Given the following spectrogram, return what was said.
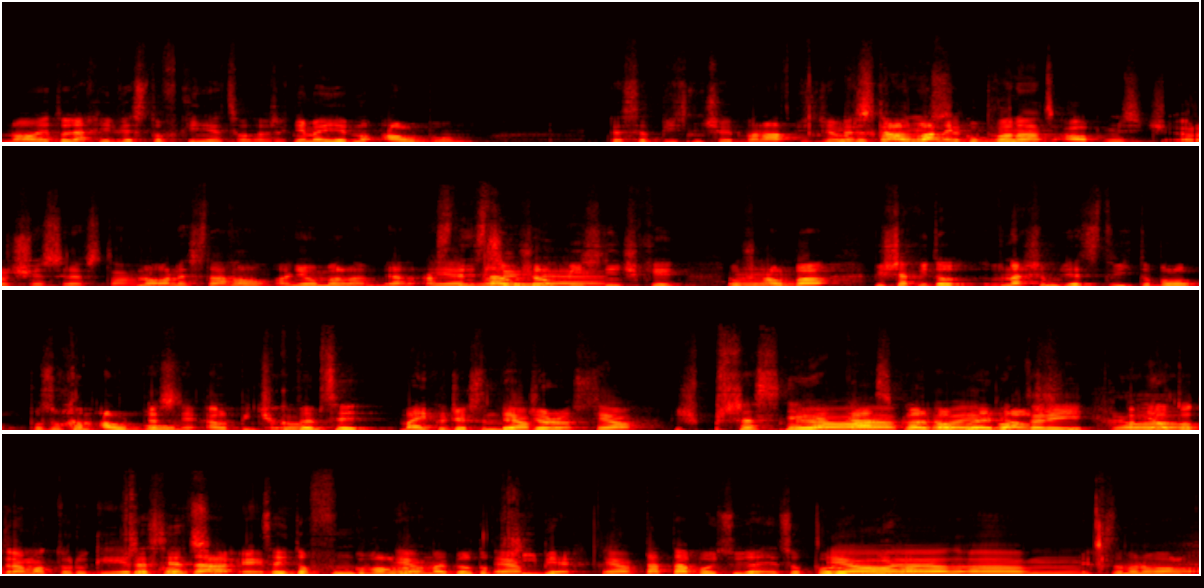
no je to nějaký dvě stovky něco, tak řekněme jedno album. 10 písniček, 12 písniček. Dneska alba nekupuju. 12 alb měsíč, ročně si nestáhnu. No a nestáhnu, No. ani omylem. Já, a stejně stáhnu už jenom je- písničky. Já už alba, víš, takový to v našem dětství, to bylo, poslouchám album. Jasně, LPčko. Vem si Michael Jackson Jo, Dangerous. jo. Víš přesně, jaká skladba bude další. který, a Jo, měl jo. to dramaturgii Přesně tak, celý to fungovalo Jo, byl to jo, příběh. jo. Tata Boys udělal něco Jo, podobného. jo, jo, um, Jak se to jmenovalo?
